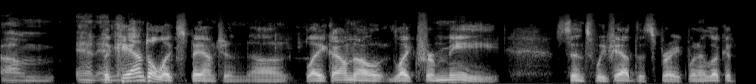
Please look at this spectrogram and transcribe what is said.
um and, the candle expansion, uh, Blake. I don't know. Like for me, since we've had this break, when I look at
